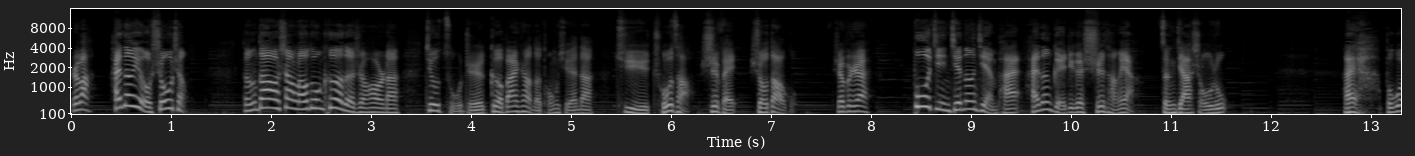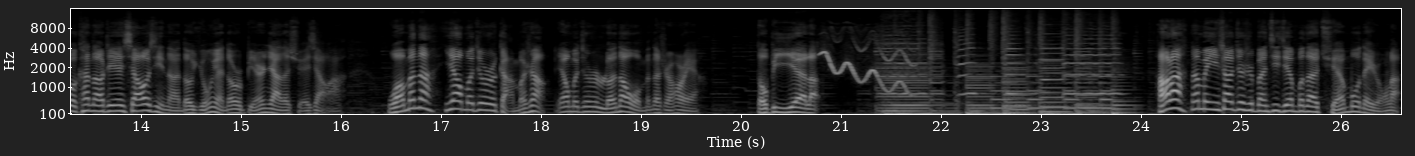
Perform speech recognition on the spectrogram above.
是吧？还能有收成。等到上劳动课的时候呢，就组织各班上的同学呢去除草、施肥、收稻谷，是不是？不仅节能减排，还能给这个食堂呀增加收入。哎呀，不过看到这些消息呢，都永远都是别人家的学校啊，我们呢，要么就是赶不上，要么就是轮到我们的时候呀，都毕业了。好了，那么以上就是本期节目的全部内容了。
